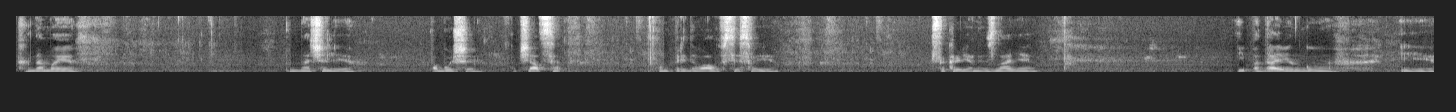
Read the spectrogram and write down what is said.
Когда мы начали побольше общаться, он передавал все свои сокровенные знания и по дайвингу, и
